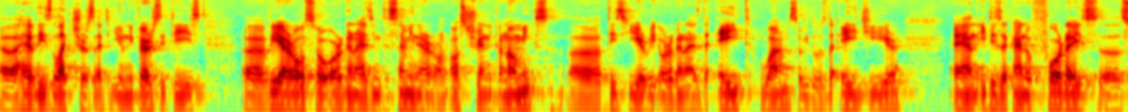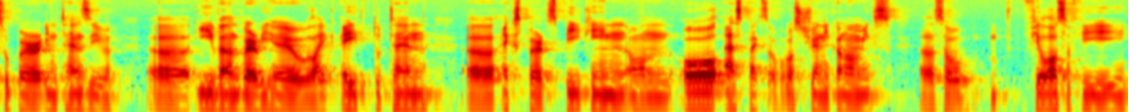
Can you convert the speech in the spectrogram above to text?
uh, have these lectures at universities, uh, we are also organizing the seminar on Austrian economics. Uh, this year we organized the eighth one, so it was the eighth year. And it is a kind of four days uh, super intensive uh, event where we have like eight to 10 experts speaking on all aspects of Austrian economics. so philosophy,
